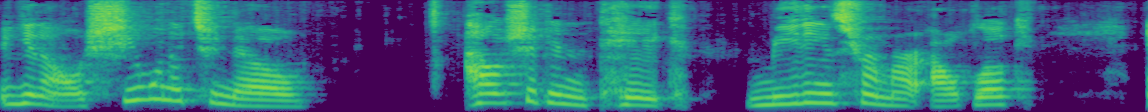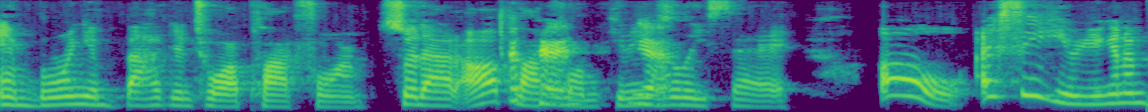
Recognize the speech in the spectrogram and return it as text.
you know, she wanted to know how she can take meetings from our Outlook and bring it back into our platform so that our platform okay. can yeah. easily say, Oh, I see here you're gonna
